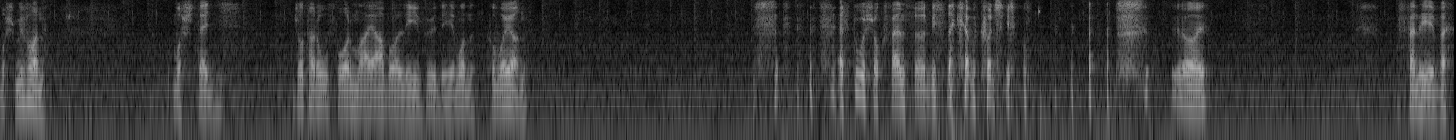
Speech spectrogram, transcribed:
Most mi van? Most egy Jotaro formájában lévő démon? Komolyan? Ez túl sok fanservice nekem, Kojiro. Jaj. Fenébe.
